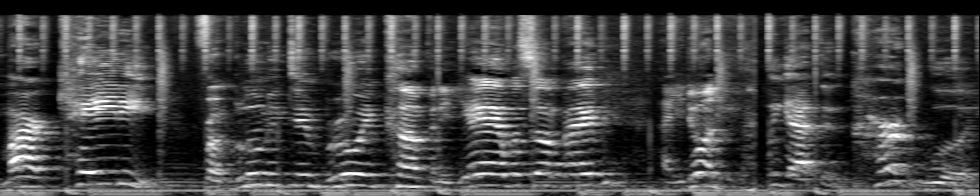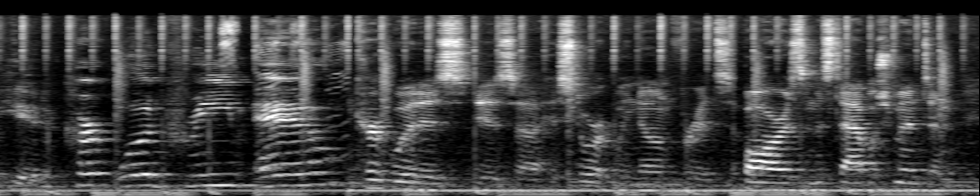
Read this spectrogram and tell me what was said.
Mark Cady from Bloomington Brewing Company. Yeah, what's up, baby? How you doing? We got the Kirkwood here, the Kirkwood Cream Ale. Kirkwood is is uh, historically known for its bars and establishment and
